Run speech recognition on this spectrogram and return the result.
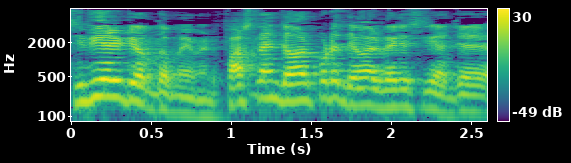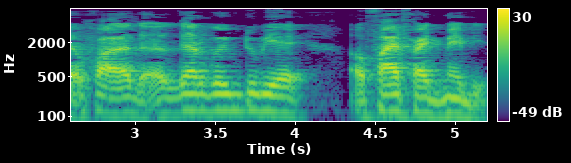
severity of the movement first line দেওয়ার পরে দেওয়ার ভেরি সিরিয়াস যে they are going to be a fire fight maybe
